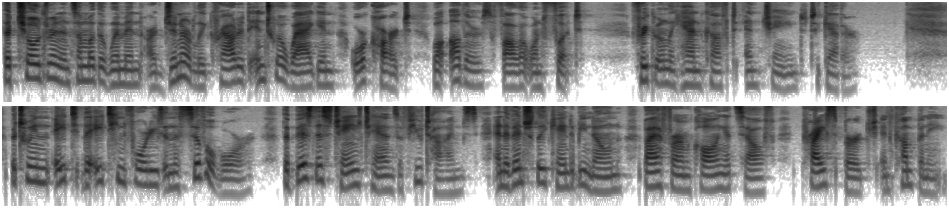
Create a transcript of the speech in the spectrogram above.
The children and some of the women are generally crowded into a wagon or cart, while others follow on foot, frequently handcuffed and chained together. Between the 1840s and the Civil War, the business changed hands a few times and eventually came to be known by a firm calling itself Price Birch and Company.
